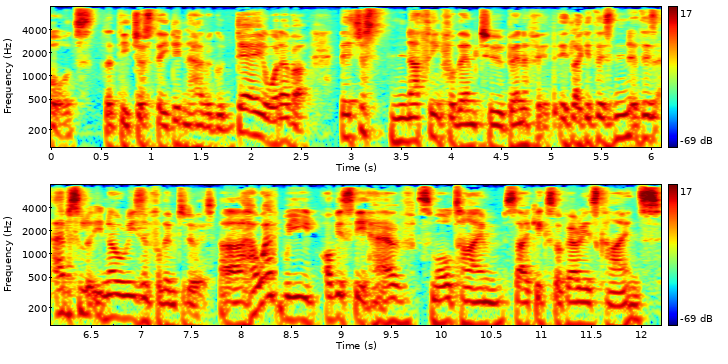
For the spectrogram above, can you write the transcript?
frauds, that they just they didn't have a good day or whatever. There's just nothing for them to benefit. It, like there's n- there's absolutely no reason for them to do it. Uh, however, we obviously have small time psychics of various kinds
